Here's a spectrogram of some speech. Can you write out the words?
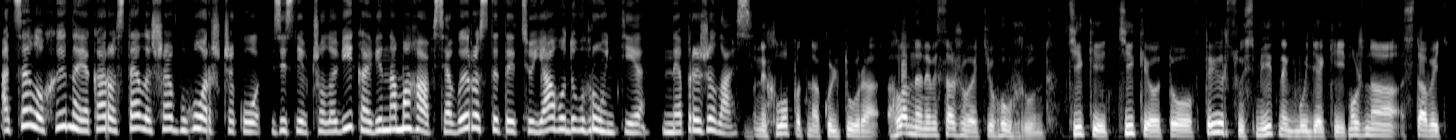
А це лохина, яка росте лише в горщику. Зі слів чоловіка, він намагався виростити цю ягоду в ґрунті, не прижилась. Нехлопотна культура. Головне не висаджувати його в ґрунт. Тільки, тільки ото в тирсу, смітник будь-який. Можна ставити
